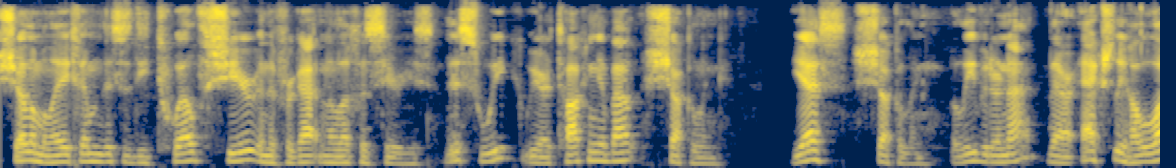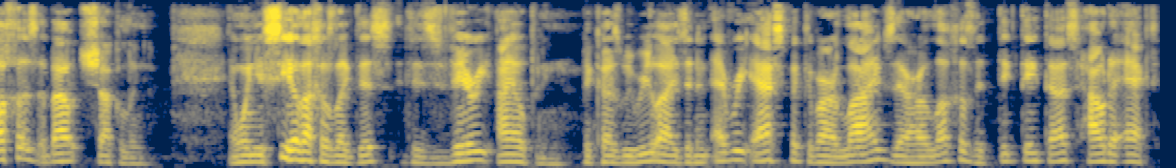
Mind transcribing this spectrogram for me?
Shalom Aleichem. This is the 12th shiur in the Forgotten Halachas series. This week we are talking about shuckling. Yes, shuckling. Believe it or not, there are actually halachas about shuckling. And when you see halachas like this, it is very eye opening because we realize that in every aspect of our lives there are halachas that dictate to us how to act,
